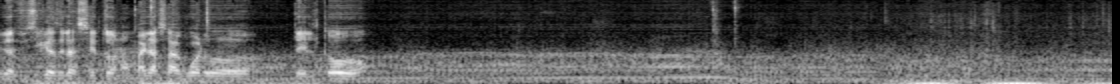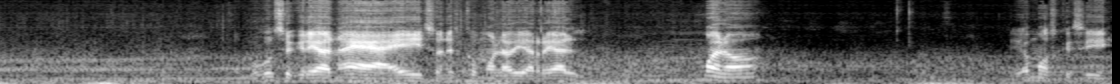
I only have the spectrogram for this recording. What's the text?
Y las físicas del aceto no me las acuerdo del todo. Se crean, eh, Edison es como la vida real. Bueno. Digamos que sí.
